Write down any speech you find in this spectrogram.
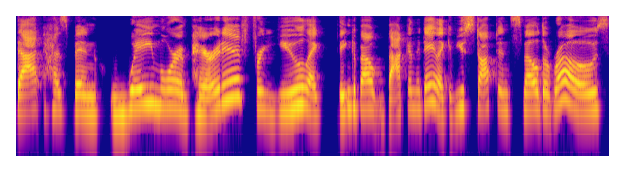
that has been way more imperative for you, like think about back in the day. Like if you stopped and smelled a rose,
